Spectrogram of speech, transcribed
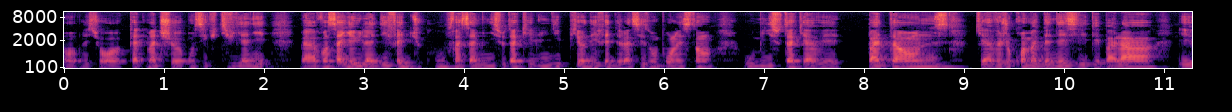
on, est sur quatre matchs consécutifs gagnés. Mais avant ça, il y a eu la défaite du coup face à Minnesota, qui est l'une des pires défaites de la saison pour l'instant, où Minnesota qui avait pas Towns, qui avait, je crois, McDaniels, il n'était pas là. Et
